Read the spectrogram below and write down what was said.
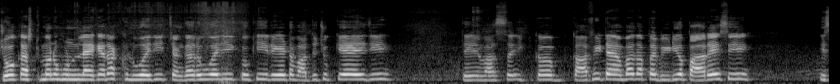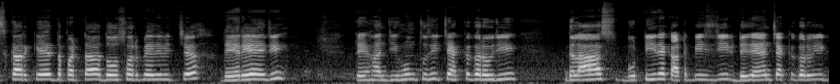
ਜੋ ਕਸਟਮਰ ਹੁਣ ਲੈ ਕੇ ਰੱਖ ਲੂਏ ਜੀ, ਚੰਗਾ ਰਹੂਗਾ ਜੀ, ਕਿਉਂਕਿ ਰੇਟ ਵੱਧ ਚੁੱਕੇ ਹੈ ਜੀ। ਤੇ ਬਸ ਇੱਕ ਕਾਫੀ ਟਾਈਮ ਬਾਅਦ ਆਪਾਂ ਵੀਡੀਓ ਪਾ ਰਹੇ ਸੀ। ਇਸ ਕਰਕੇ ਦੁਪੱਟਾ 200 ਰੁਪਏ ਦੇ ਵਿੱਚ ਦੇ ਰਹੇ ਹਾਂ ਜੀ। ਤੇ ਹਾਂਜੀ, ਹੁਣ ਤੁਸੀਂ ਚੈੱਕ ਕਰੋ ਜੀ। ਗਲਾਸ, ਬੂਟੀ ਦੇ ਕੱਟ ਪੀਸ ਜੀ ਡਿਜ਼ਾਈਨ ਚੈੱਕ ਕਰੋ ਜੀ।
